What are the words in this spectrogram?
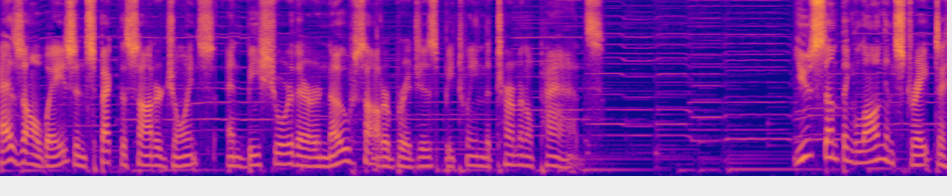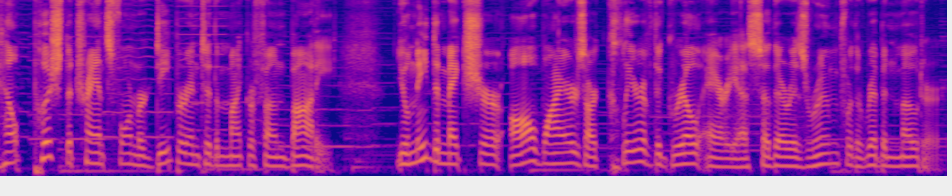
As always, inspect the solder joints and be sure there are no solder bridges between the terminal pads. Use something long and straight to help push the transformer deeper into the microphone body. You'll need to make sure all wires are clear of the grill area so there is room for the ribbon motor.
